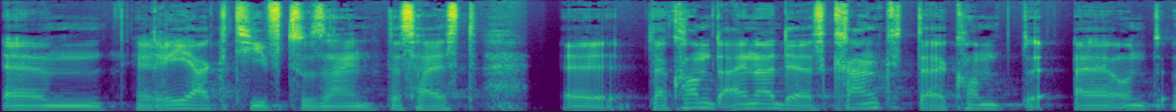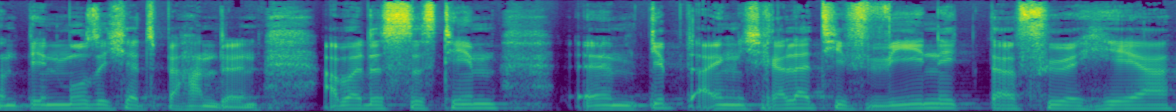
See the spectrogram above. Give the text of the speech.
ähm, reaktiv zu sein. Das heißt, äh, da kommt einer, der ist krank, da kommt äh, und und den muss ich jetzt behandeln. Aber das System ähm, gibt eigentlich relativ wenig dafür her,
